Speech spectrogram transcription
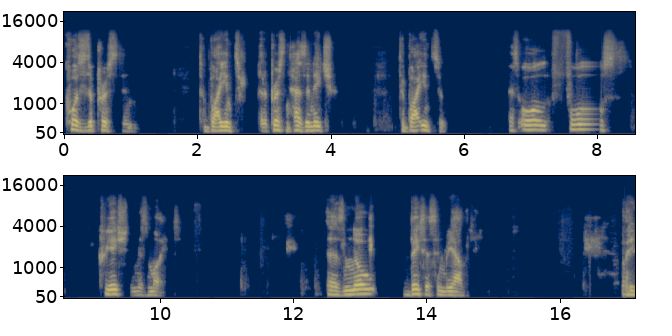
causes a person to buy into, that a person has a nature to buy into. That's all false creation in his mind. Has no basis in reality. But he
